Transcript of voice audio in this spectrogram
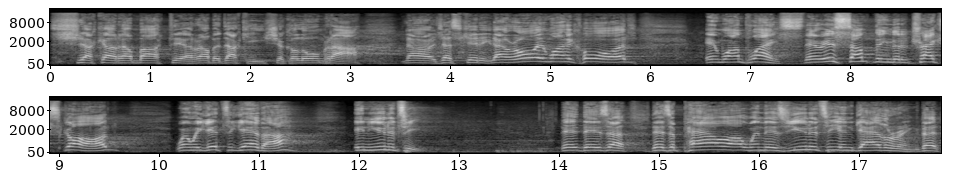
shaka Shakarambate Rabadaki Shakalomra. No, just kidding. They were all in one accord in one place. There is something that attracts God when we get together in unity. There, there's, a, there's a power when there's unity and gathering that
